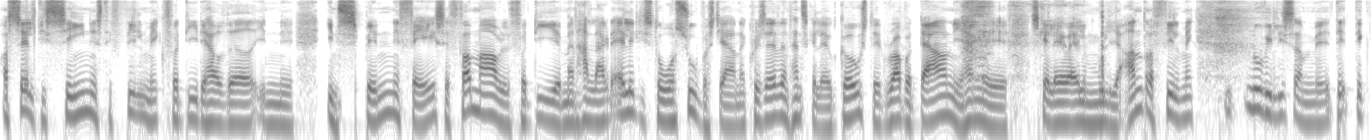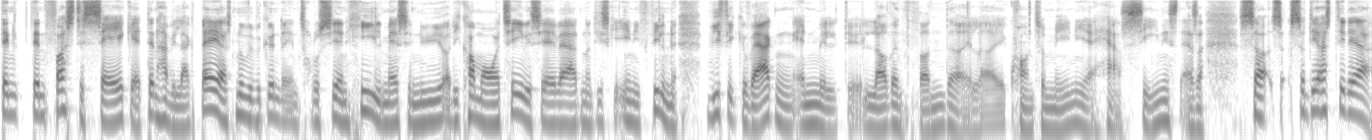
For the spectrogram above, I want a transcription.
Og selv de seneste film, ikke, fordi det har jo været en, øh, en spændende fase for Marvel, fordi man har lagt alle de store superstjerner. Chris Evans, han skal lave Ghosted. Robert Downey, han skal lave alle mulige andre film. Ikke? Nu er vi ligesom, det, det, den, den første saga, den har vi lagt bag os. Nu er vi begyndt at introducere en hel masse nye, og de kommer over tv-serieverdenen, og de skal ind i filmene. Vi fik jo hverken anmeldt Love and Thunder eller Quantum Quantumania her senest. Altså, så, så, så det er også det der,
